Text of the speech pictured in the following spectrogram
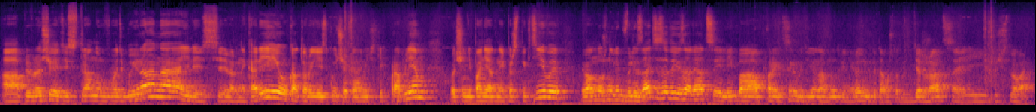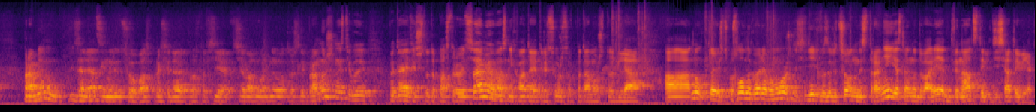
превращаетесь в страну вроде бы Ирана или Северной Кореи, у которой есть куча экономических проблем, очень непонятные перспективы, и вам нужно либо вылезать из этой изоляции, либо проецировать ее на внутренний рынок для того, чтобы держаться и существовать. Проблема изоляции на лицо. У вас проседают просто все, все возможные отрасли промышленности, вы пытаетесь что-то построить сами, у вас не хватает ресурсов, потому что для... А, ну, то есть, условно говоря, вы можете сидеть в изоляционной стране, если на дворе 12 или 10 век.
